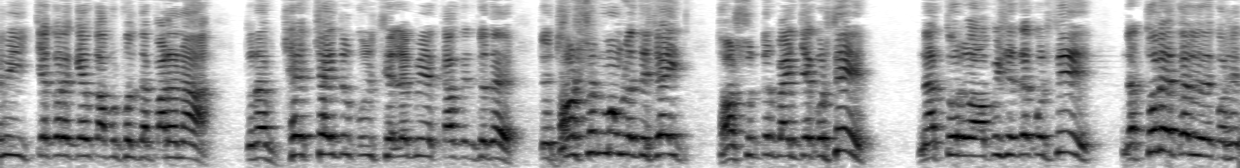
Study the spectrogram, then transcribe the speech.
আমি ইচ্ছা করে কেউ কাপড় খুলতে পারে না। তোরা স্বেচ্ছায় করিস ছেলে মেয়ে কাউকে তুই ধর্ষণ মামলা এই ধর্ষণ তোর বাইক করছে? না তোর অফিসে করছে? না তোর কাছে করছে?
